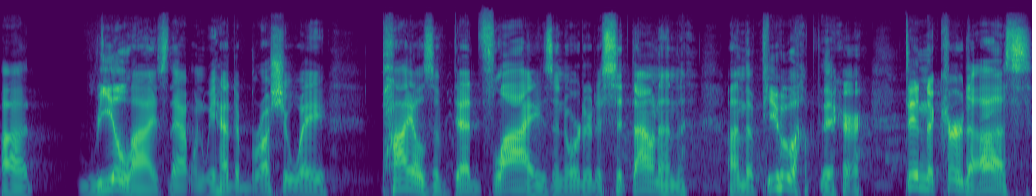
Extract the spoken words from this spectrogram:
uh, realized that when we had to brush away piles of dead flies in order to sit down on the, on the pew up there. Didn't occur to us.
